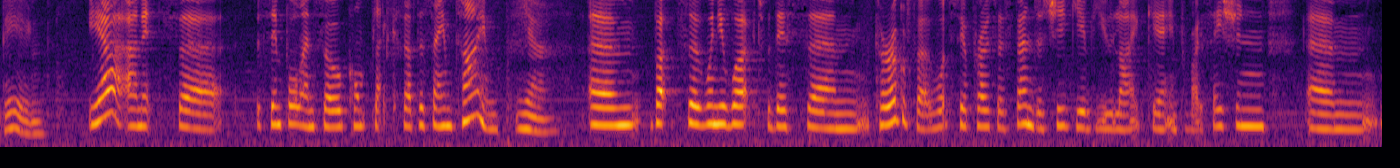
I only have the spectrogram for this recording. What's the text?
being Yeah, and it's uh, simple and so complex at the same time. yeah Um, but uh, when you worked with this um, choreographer, what's your process then? Does she give you like uh, improvisation um,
